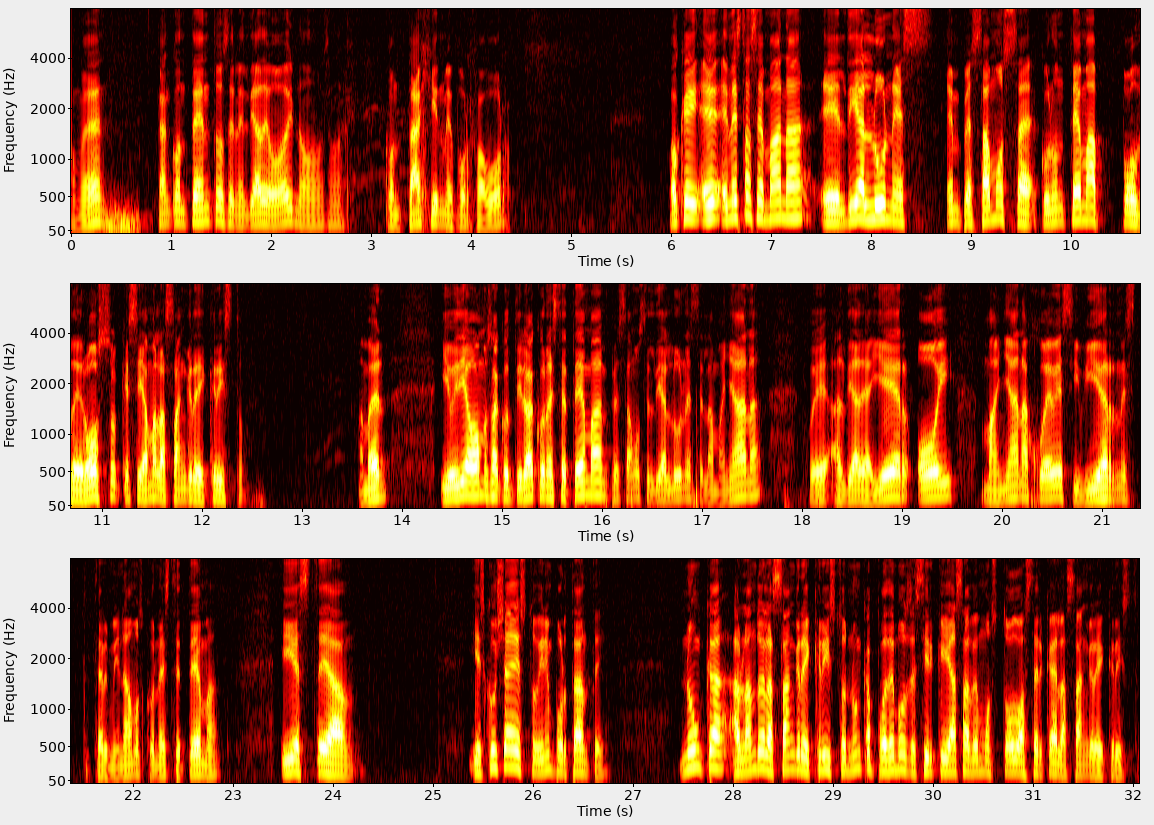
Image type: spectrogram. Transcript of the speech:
Amén. ¿Están contentos en el día de hoy? No, contágienme, por favor. Ok, eh, en esta semana, el día lunes, empezamos eh, con un tema poderoso que se llama la sangre de Cristo. Amén. Y hoy día vamos a continuar con este tema. Empezamos el día lunes en la mañana, fue al día de ayer, hoy, mañana, jueves y viernes terminamos con este tema. Y este, ah, y escucha esto, bien importante. Nunca, hablando de la sangre de Cristo, nunca podemos decir que ya sabemos todo acerca de la sangre de Cristo.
